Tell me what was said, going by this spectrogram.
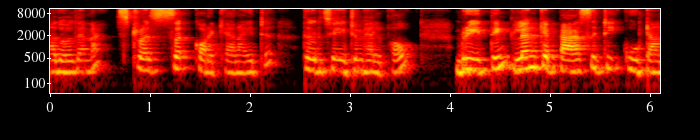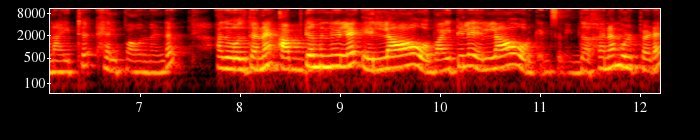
അതുപോലെ തന്നെ സ്ട്രെസ് കുറയ്ക്കാനായിട്ട് തീർച്ചയായിട്ടും ഹെൽപ്പ് ആവും. ബ്രീത്തിങ് ലങ് കപ്പാസിറ്റി കൂട്ടാനായിട്ട് ഹെൽപ്പ് ആവുന്നുണ്ട്. അതുപോലെ തന്നെ അബ്ഡമിനിലെ എല്ലാ വയറ്റിലെ എല്ലാ ഓർഗൻസിനും ദഹനം ഉൾപ്പെടെ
